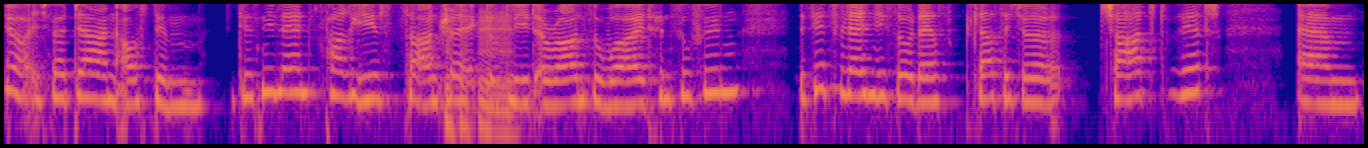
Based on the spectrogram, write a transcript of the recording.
Ja, ich würde dann aus dem Disneyland Paris Soundtrack das Lied Around the World hinzufügen. Ist jetzt vielleicht nicht so das klassische Chart-Hit. Ähm,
